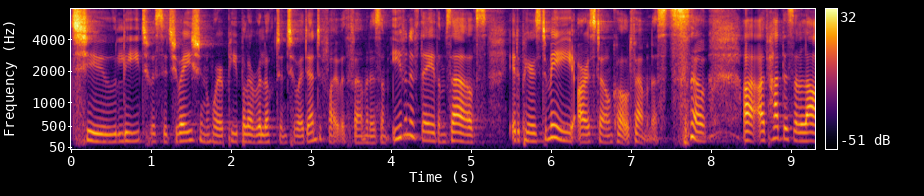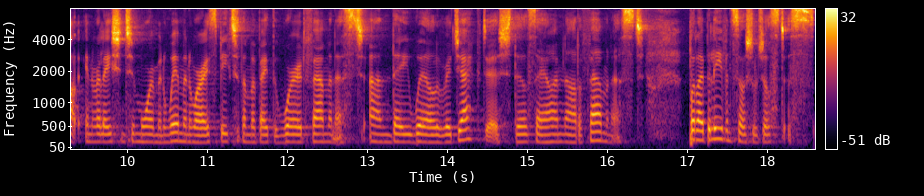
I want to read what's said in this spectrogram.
to lead to a situation where people are reluctant to identify with feminism, even if they themselves, it appears to me, are stone cold feminists. So uh, I've had this a lot in relation to Mormon women where I speak to them about the word feminist and they will reject it. They'll say, I'm not a feminist. But I believe in social justice.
